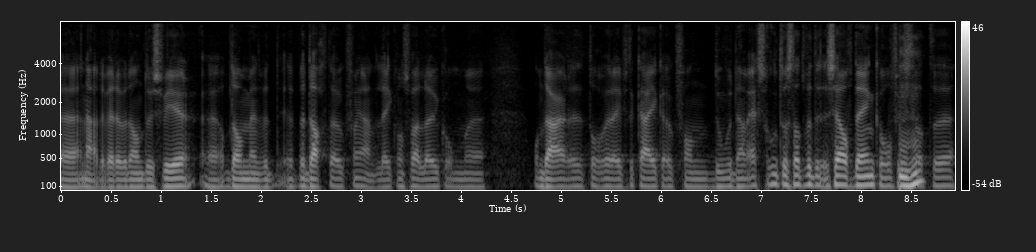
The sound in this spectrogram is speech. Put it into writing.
Uh, nou, daar werden we dan dus weer. Uh, op dat moment, dachten ook van ja, het leek ons wel leuk om, uh, om daar toch weer even te kijken. Ook van, doen we het nou echt zo goed als dat we zelf denken? Of is mm -hmm. dat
